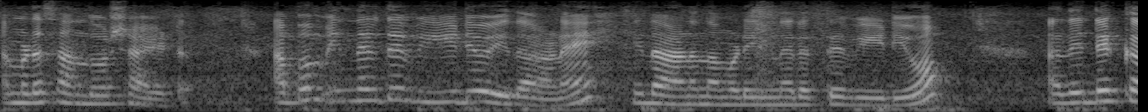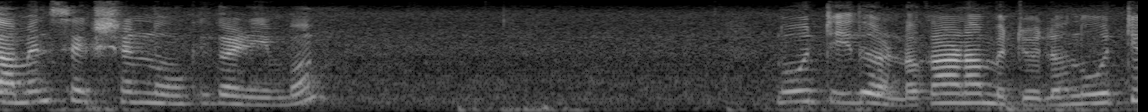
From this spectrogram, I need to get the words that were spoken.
നമ്മുടെ സന്തോഷമായിട്ട് അപ്പം ഇന്നലത്തെ വീഡിയോ ഇതാണേ. ഇതാണ് നമ്മുടെ ഇന്നലത്തെ വീഡിയോ. അതിന്റെ കമന്റ് സെക്ഷൻ നോക്കി കഴിയുമ്പം നൂറ്റി ഇത് കണ്ടോ? കാണാൻ പറ്റുമല്ലോ. നൂറ്റി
